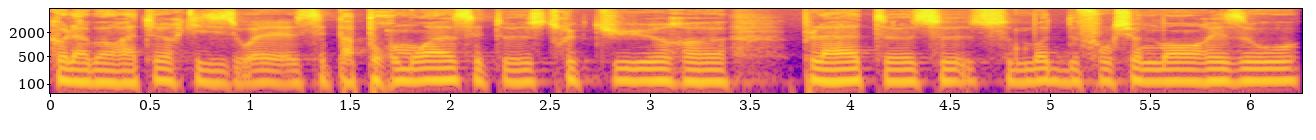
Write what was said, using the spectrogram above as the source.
collaborateurs qui disent ouais c'est pas pour moi cette structure euh, plate, ce, mode de fonctionnement en réseau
